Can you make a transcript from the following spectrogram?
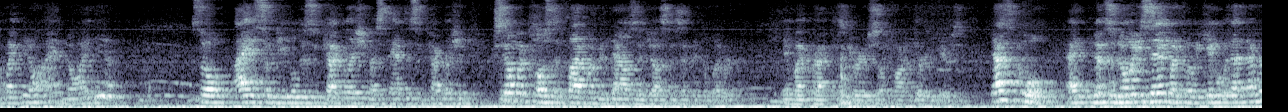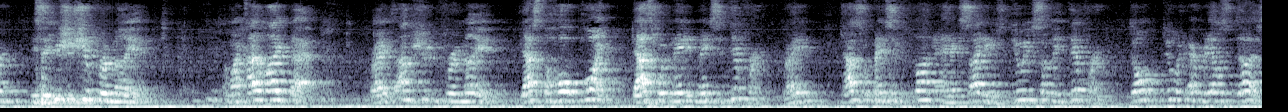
I'm like, you know, I have no idea. So I had some people do some calculation, my staff did some calculation. Somewhere close to 500,000 adjustments have been delivered in my practice career so far in 30 years. That's cool. And so nobody said when, when we came up with that number? He said, you should shoot for a million. I'm like, I like that, right? I'm shooting for a million. That's the whole point. That's what made it makes it different, right? That's what makes it fun and exciting. Is doing something different. Don't do what everybody else does.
